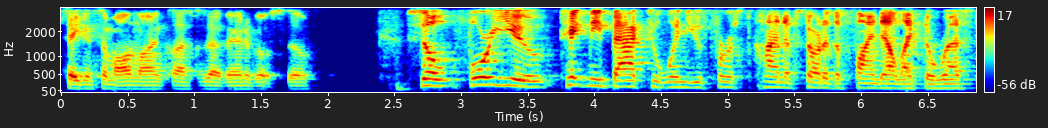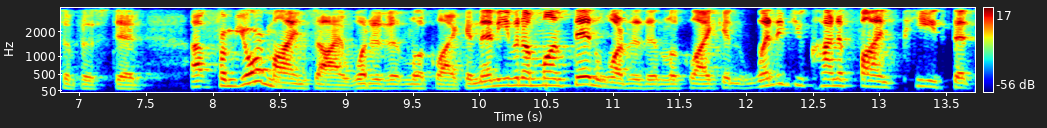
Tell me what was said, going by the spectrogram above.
taking some online classes at Vanderbilt still. So for you, take me back to when you first kind of started to find out, like the rest of us did. Uh, from your mind's eye, what did it look like? And then even a month in, what did it look like? And when did you kind of find peace that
